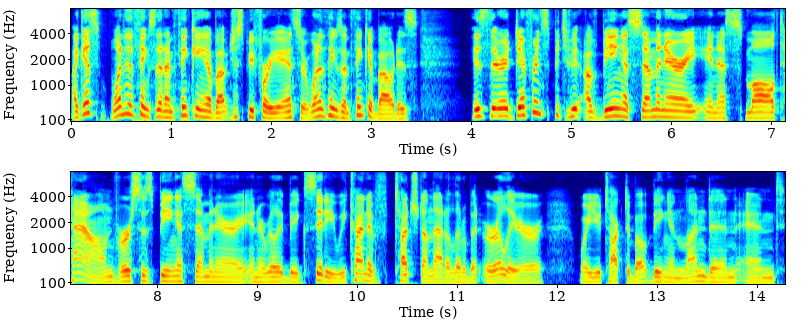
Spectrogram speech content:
I guess one of the things that I'm thinking about just before you answer, one of the things I'm thinking about is is there a difference between of being a seminary in a small town versus being a seminary in a really big city? We kind of touched on that a little bit earlier where you talked about being in London and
